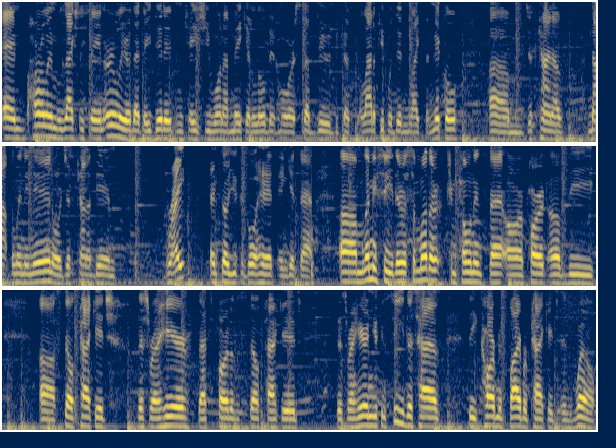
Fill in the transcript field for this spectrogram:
and Harlan was actually saying earlier that they did it in case you want to make it a little bit more subdued because a lot of people didn't like the nickel, um, just kind of not blending in or just kind of being bright. And so you could go ahead and get that. Um, let me see, there are some other components that are part of the uh, stealth package. This right here, that's part of the stealth package. This right here, and you can see this has the carbon fiber package as well.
